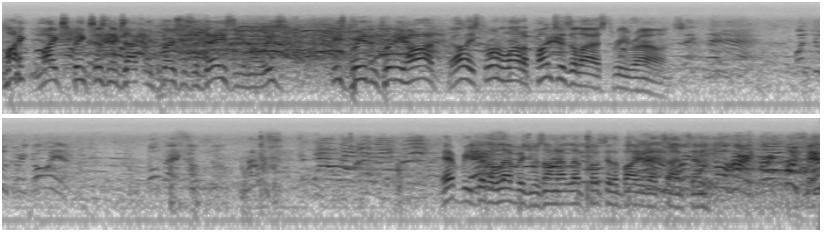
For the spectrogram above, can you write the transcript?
Mike Mike Spinks isn't exactly fresh as a daisy, you know. He's he's breathing pretty hard. Well, he's thrown a lot of punches the last three rounds. One, two, three, go in. Go back up. Every bit of leverage was on that left hook to the body that time, Tim. Go hard, Murray. Push him.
